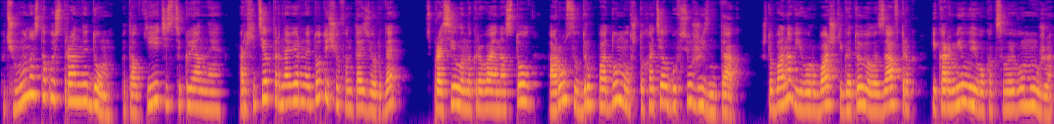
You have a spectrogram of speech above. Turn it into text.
«Почему у нас такой странный дом? Потолки эти стеклянные. Архитектор, наверное, тот еще фантазер, да?» Спросила, накрывая на стол, а Рус вдруг подумал, что хотел бы всю жизнь так, чтобы она в его рубашке готовила завтрак и кормила его, как своего мужа,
